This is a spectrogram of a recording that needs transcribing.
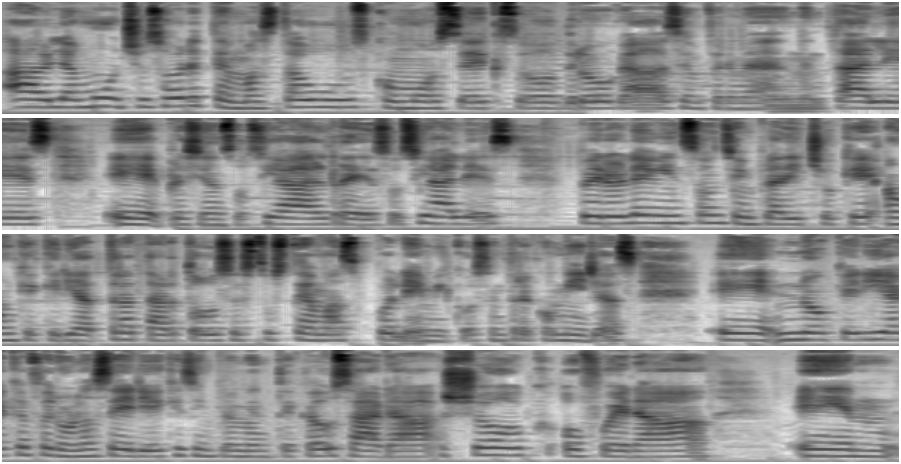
habla mucho sobre temas tabús como sexo, drogas, enfermedades mentales, eh, presión social, redes sociales, pero Levinson siempre ha dicho que aunque quería tratar todos estos temas polémicos, entre comillas, eh, no quería que fuera una serie que simplemente causara shock o fuera... Em,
